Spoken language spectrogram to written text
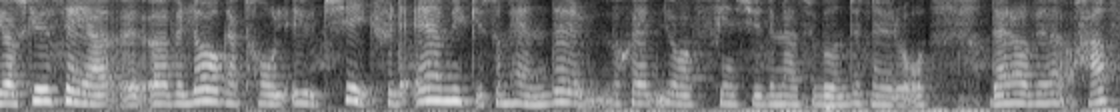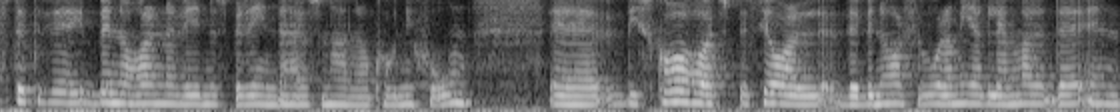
jag skulle säga eh, överlag att håll utkik för det är mycket som händer. Själv, jag finns ju i Demensförbundet nu då. Där har vi haft ett webbinar när vi nu spelar in det här som handlar om kognition. Eh, vi ska ha ett specialwebinar för våra medlemmar. Det är en,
